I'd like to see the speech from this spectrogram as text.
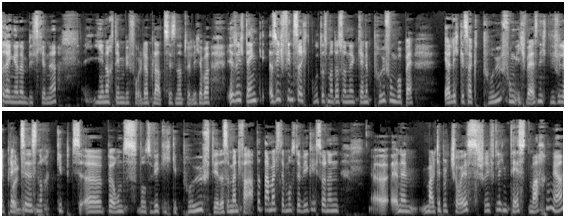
drängen ein bisschen, ja? je nachdem, wie voll der Platz ist natürlich. Aber also ich denke, also ich finde es recht gut, dass man da so eine kleine Prüfung, wobei ehrlich gesagt Prüfung, ich weiß nicht, wie viele Plätze es noch gibt äh, bei uns, wo es wirklich geprüft wird. Also mein Vater damals, der musste wirklich so einen äh, einen Multiple-Choice schriftlichen Test machen. Ja,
